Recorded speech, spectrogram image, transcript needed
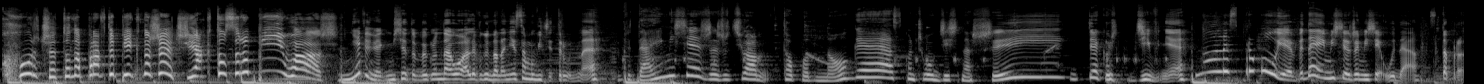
Kurczę, to naprawdę piękna rzecz. Jak to zrobiłaś? Nie wiem, jak mi się to wyglądało, ale wygląda na niesamowicie trudne. Wydaje mi się, że rzuciłam to pod nogę, a skończyło gdzieś na szyi. Jakoś dziwnie. No ale spróbuję. Wydaje mi się, że mi się uda. 100%.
